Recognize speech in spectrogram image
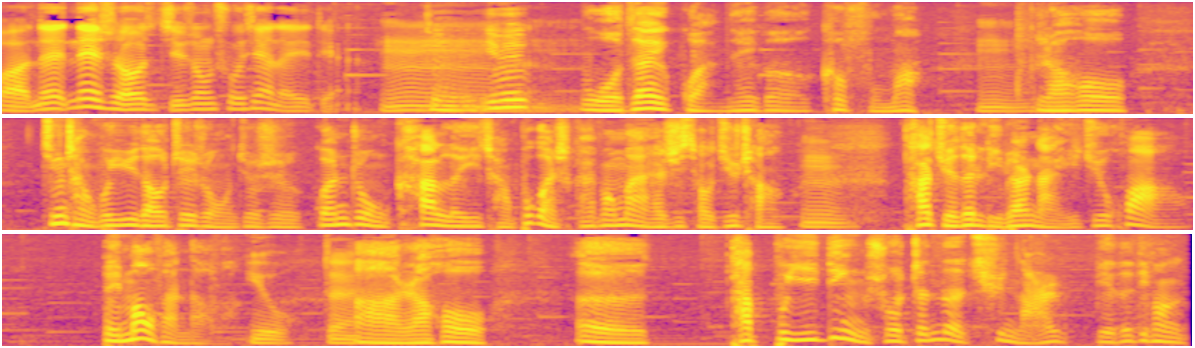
哇，那那时候集中出现了一点，嗯，对，因为我在管那个客服嘛，嗯，然后经常会遇到这种，就是观众看了一场，不管是开放麦还是小剧场，嗯，他觉得里边哪一句话被冒犯到了，有，对。啊，然后呃，他不一定说真的去哪儿别的地方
